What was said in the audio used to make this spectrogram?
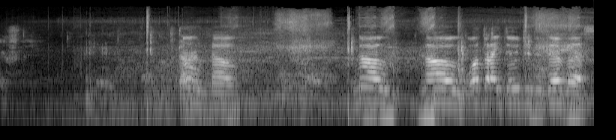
Actually. Oh no. No, no, what did I do to deserve this?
